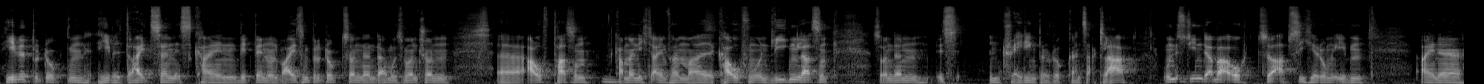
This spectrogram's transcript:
Hebelprodukten. Hebel 13 ist kein Witwen- und Waisenprodukt, sondern da muss man schon äh, aufpassen. Kann man nicht einfach mal kaufen und liegen lassen, sondern ist ein Trading-Produkt, ganz klar. Und es dient aber auch zur Absicherung eben einer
